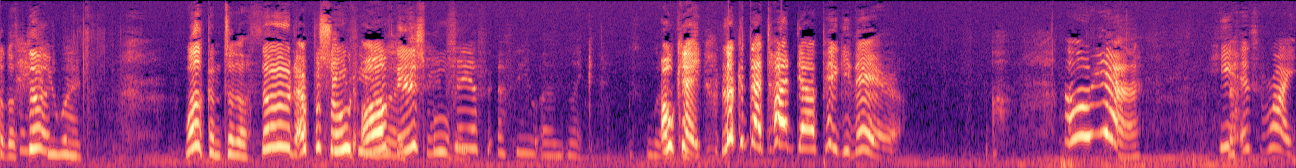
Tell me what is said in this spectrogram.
to the third. few. Welcome to the third episode few of words. this Say movie. a, f- a few, um, like. words. Okay, look at that hot dog piggy there. Oh yeah, he is right.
